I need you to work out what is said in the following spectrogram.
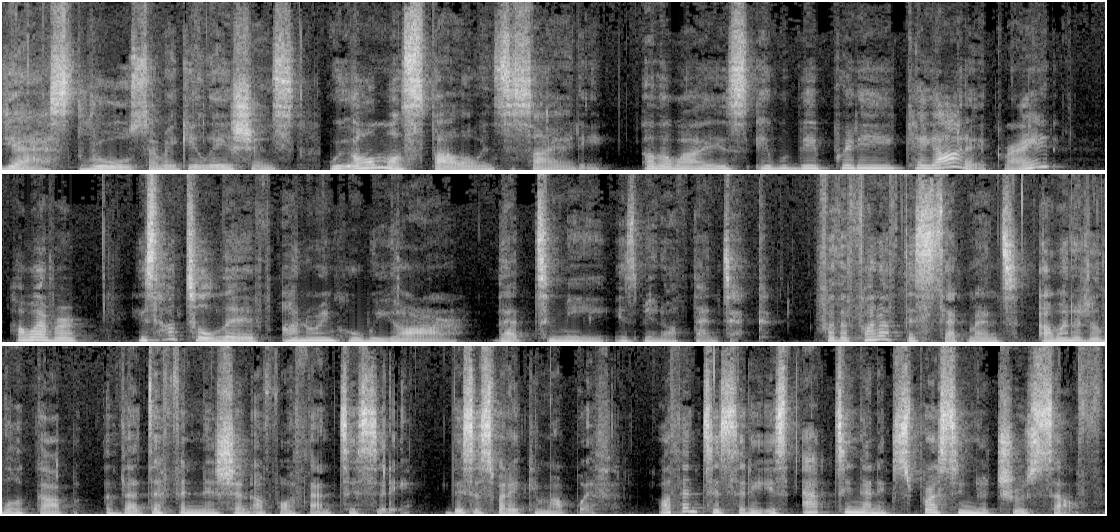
Yes, rules and regulations we almost follow in society. Otherwise, it would be pretty chaotic, right? However, it's how to live honoring who we are that to me is being authentic. For the fun of this segment, I wanted to look up the definition of authenticity. This is what I came up with. Authenticity is acting and expressing your true self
